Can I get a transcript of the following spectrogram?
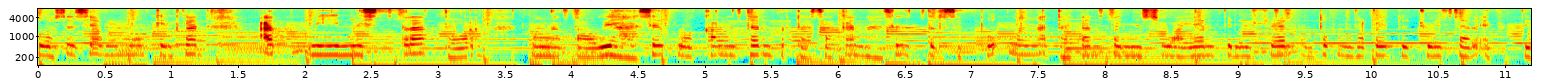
proses yang memungkinkan administrator mengetahui hasil program dan berdasarkan hasil tersebut mengadakan penyesuaian-penyesuaian untuk mencapai tujuan secara efektif.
